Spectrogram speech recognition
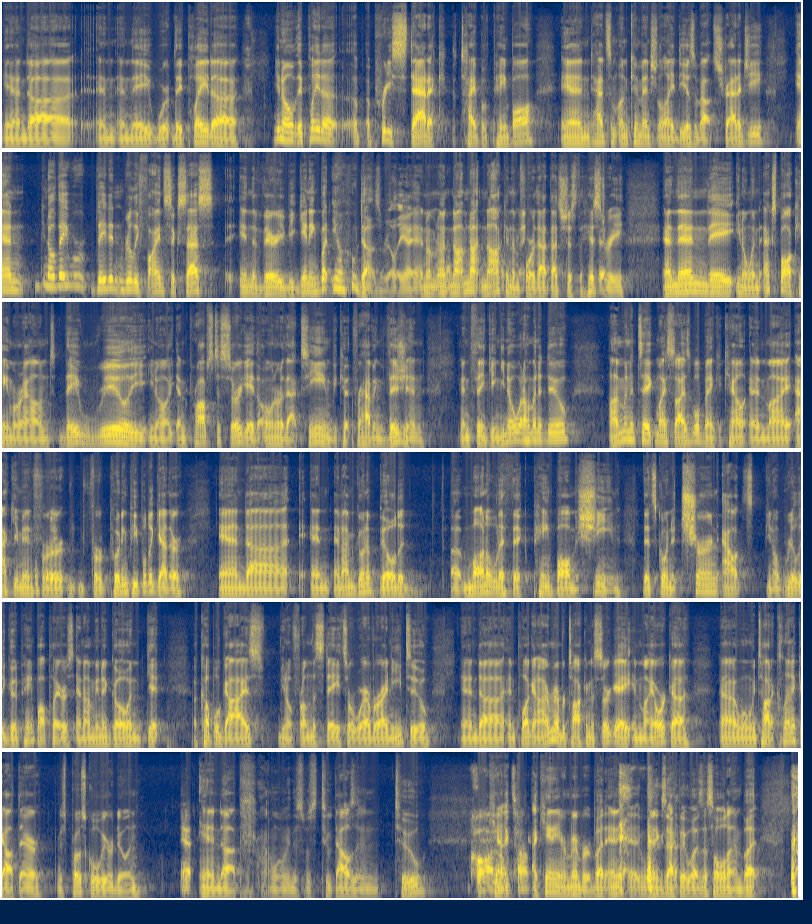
and uh, and and they were they played a you know they played a, a, a pretty static type of paintball and had some unconventional ideas about strategy. And you know they were they didn't really find success in the very beginning but you know who does really? And i'm not, not i'm not knocking them for that. That's just the history. And then they, you know, when X Ball came around, they really, you know, and props to Sergey, the owner of that team, because, for having vision and thinking, you know what I'm going to do? I'm going to take my sizable bank account and my acumen for for putting people together, and uh, and and I'm going to build a, a monolithic paintball machine that's going to churn out, you know, really good paintball players, and I'm going to go and get a couple guys, you know, from the states or wherever I need to, and uh, and plug in. I remember talking to Sergey in Mallorca uh, when we taught a clinic out there. This pro school we were doing. Yeah. And uh, this was 2002. Oh, I, can't, I, I, can't even remember, but any, uh, when exactly it was. That's hold on, but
